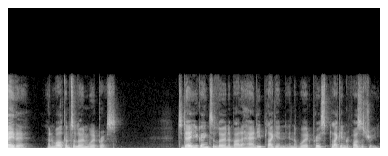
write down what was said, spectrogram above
Hey there, and welcome to Learn WordPress. Today you're going to learn about a handy plugin in the WordPress plugin repository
